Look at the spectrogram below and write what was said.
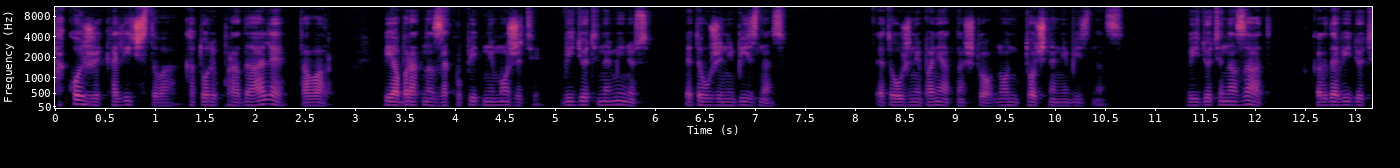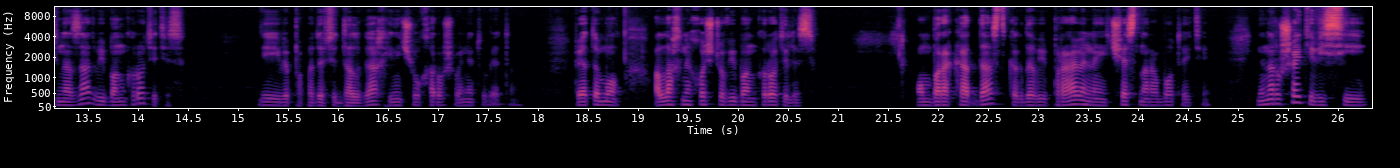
такое же количество, которое продали товар, вы обратно закупить не можете. Вы идете на минус. Это уже не бизнес. Это уже непонятно что, но он точно не бизнес. Вы идете назад. Когда вы идете назад, вы банкротитесь. И вы попадете в долгах, и ничего хорошего нету в этом. Поэтому Аллах не хочет, чтобы вы банкротились. Он баракат даст, когда вы правильно и честно работаете. Не нарушайте VC,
